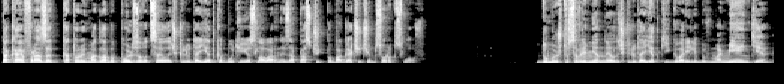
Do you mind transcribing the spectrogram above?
такая фраза, которой могла бы пользоваться Элочка-людоедка, будь ее словарный запас чуть побогаче, чем 40 слов. Думаю, что современные Элочки-людоедки говорили бы в моменте,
